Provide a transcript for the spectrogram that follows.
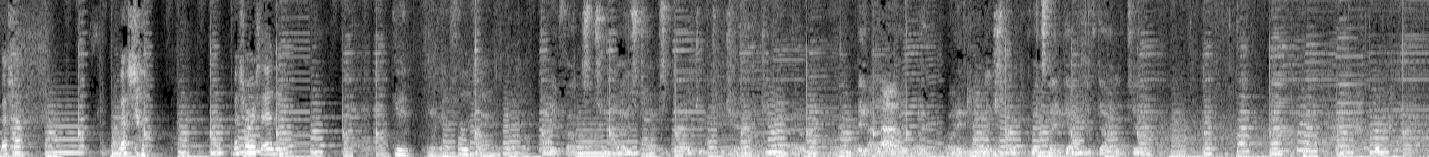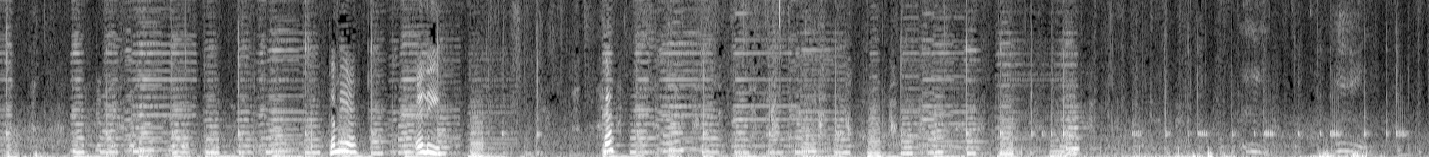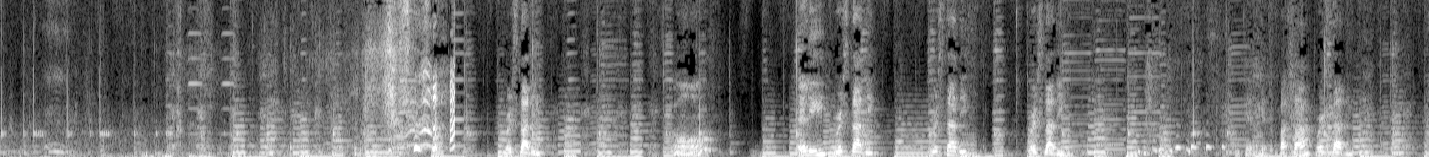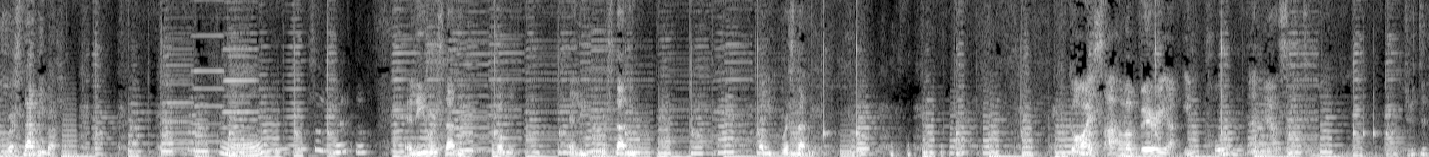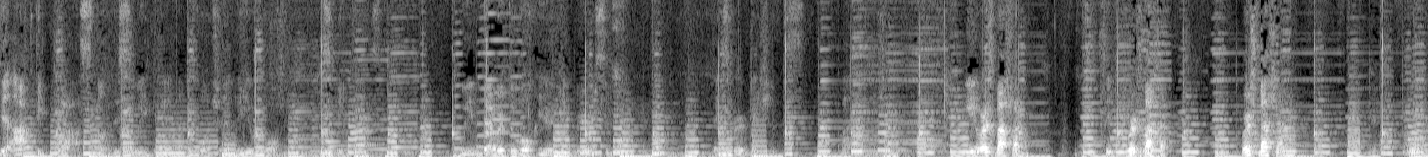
Basha? Basha? Basha, where's Eli? Good girl. So gentle. their funds to those types of projects which have enduring value. Equally, uh-huh. I, I, I acknowledge what the Queensland Government have done in Where's daddy? Oh. Eli, where's daddy? Where's daddy? Where's daddy? okay, okay. Basha, where's daddy? Where's daddy, Basha? Oh. Eli, where's daddy? Come here. Eli, where's daddy? Eli, where's daddy? Guys, I have a very important announcement to the Arctic blast on this weekend, unfortunately, walk is being cancelled. We endeavor to walk you again very soon. Thanks for your patience. Bye. E, where's Basha? See, where's Basha? Where's Basha? Good boy.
